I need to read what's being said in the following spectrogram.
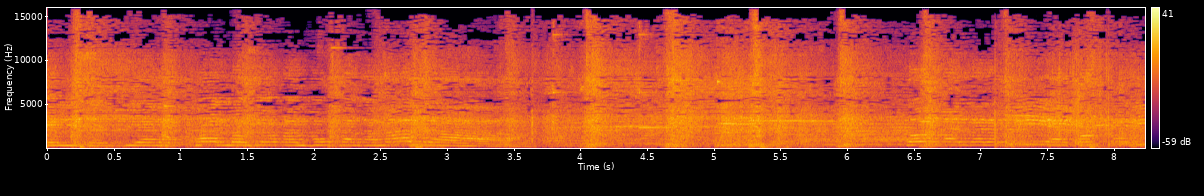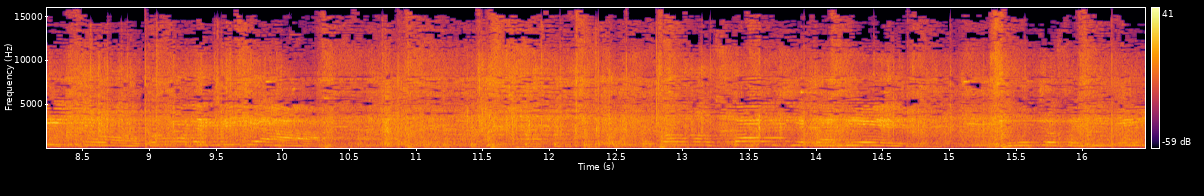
el licenciado Carlos Lloman Bujas-Gamalla. Con algarabía, con cariño, con alegría. Con constancia también. Muchos sentimientos.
